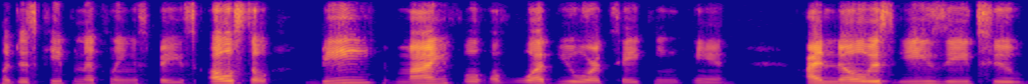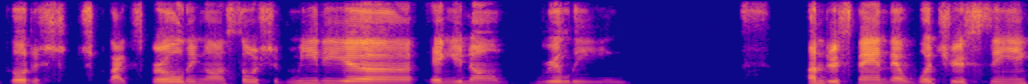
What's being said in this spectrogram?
But just keeping a clean space. Also, be mindful of what you are taking in. I know it's easy to go to sh- like scrolling on social media and you don't really understand that what you're seeing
